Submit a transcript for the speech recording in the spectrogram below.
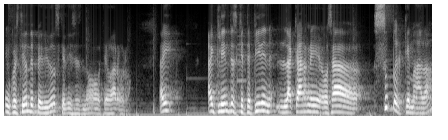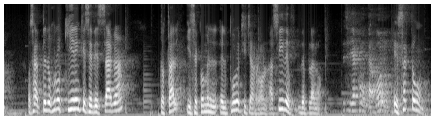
En cuestión de pedidos que dices, no, qué bárbaro. Hay, hay clientes que te piden la carne, o sea, súper quemada. O sea, te lo juro, quieren que se deshaga total y se comen el, puro chicharrón, así de, de plano. Ese ya como carbón. Exacto,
